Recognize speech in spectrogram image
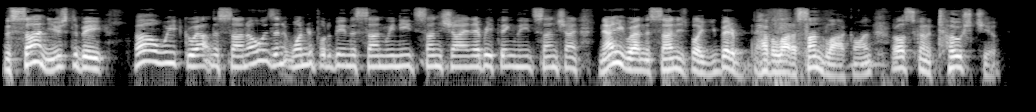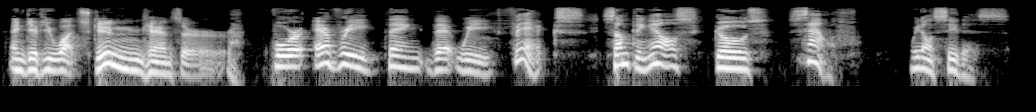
the sun used to be, oh, we'd go out in the sun. Oh, isn't it wonderful to be in the sun? We need sunshine. Everything needs sunshine. Now you go out in the sun, you're like, you better have a lot of sunblock on or else it's going to toast you and give you what? Skin cancer. For everything that we fix, something else goes south. We don't see this.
